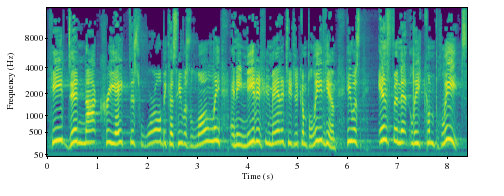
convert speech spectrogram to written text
He did not create this world because he was lonely and he needed humanity to complete him. He was infinitely complete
